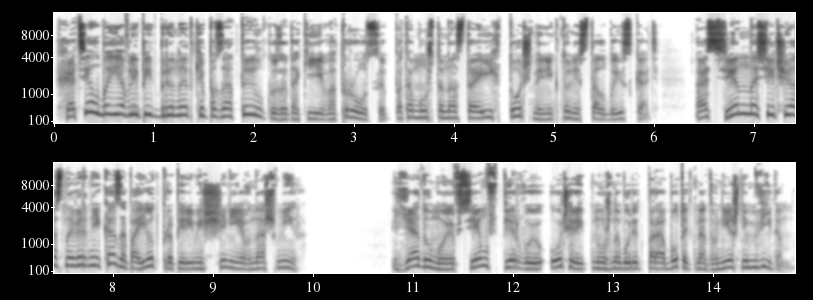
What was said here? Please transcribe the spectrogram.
Хотел бы я влепить брюнетке по затылку за такие вопросы, потому что нас троих точно никто не стал бы искать. А Сенна сейчас наверняка запоет про перемещение в наш мир. Я думаю, всем в первую очередь нужно будет поработать над внешним видом.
